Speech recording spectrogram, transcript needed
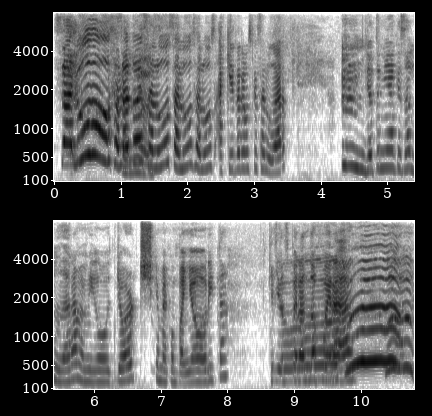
Saludos, hablando de Saludos. saludos, saludos. ¿A quién tenemos que saludar? Yo tenía que saludar a mi amigo George, que me acompañó ahorita, que está esperando afuera. Uh.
